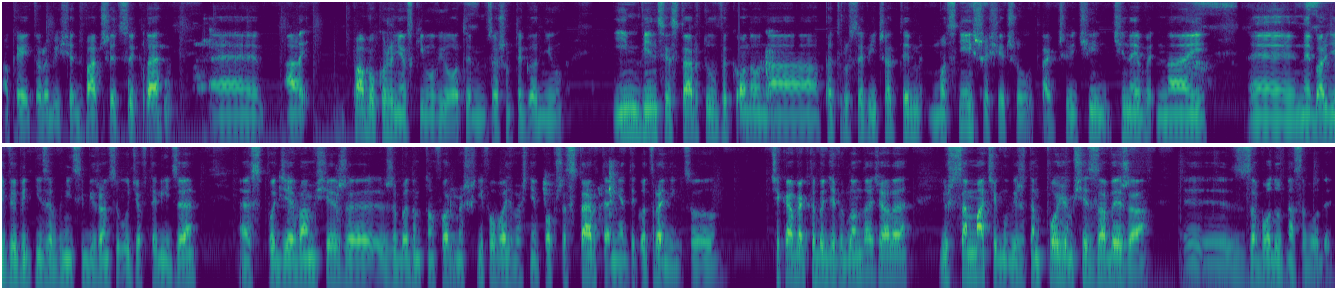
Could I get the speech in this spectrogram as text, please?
okej, to robi się dwa, trzy cykle, e, ale Paweł Korzeniowski mówił o tym w zeszłym tygodniu. Im więcej startów wykonał na Petrusewicza, tym mocniejszy się czuł, tak? Czyli ci, ci naj, naj, e, najbardziej wybitni zawodnicy biorący udział w tej lidze, e, spodziewam się, że, że będą tą formę szlifować właśnie poprzez starty, a nie tylko trening, co ciekawe jak to będzie wyglądać, ale już sam Maciek mówi, że ten poziom się zawyża e, z zawodów na zawody.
